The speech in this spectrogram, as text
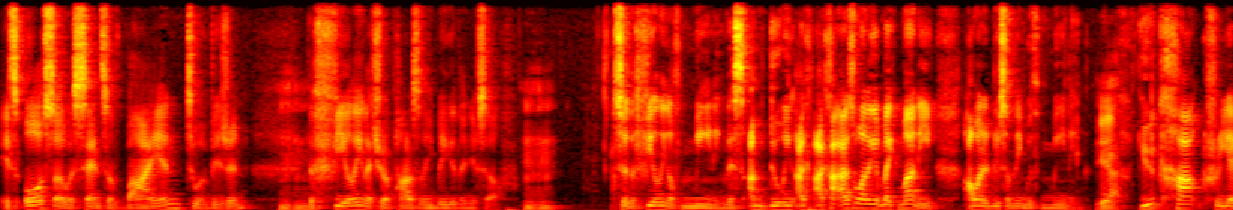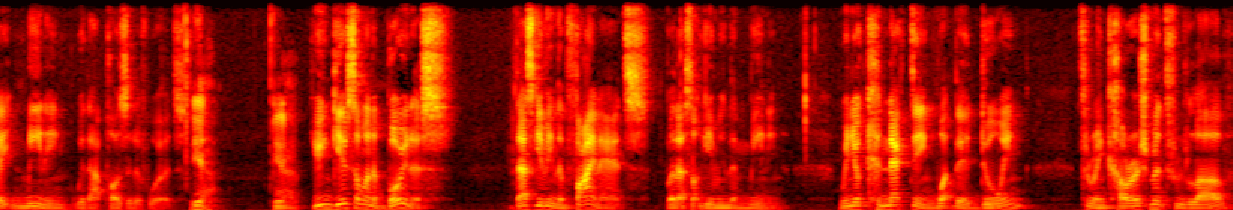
It's also a sense of buy-in to a vision, mm-hmm. the feeling that you're a part of something bigger than yourself. Mm-hmm. So the feeling of meaning. This I'm doing. I, I, can't- I just want to make money. I want to do something with meaning. Yeah. You can't create meaning without positive words. Yeah. You know, You can give someone a bonus, that's giving them finance, but that's not giving them meaning. When you're connecting what they're doing through encouragement, through love,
